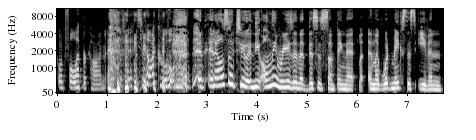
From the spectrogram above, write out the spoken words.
Going full leprechaun. It's, not cool. And, and also too, and the only reason that this is something that, and like what makes this even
